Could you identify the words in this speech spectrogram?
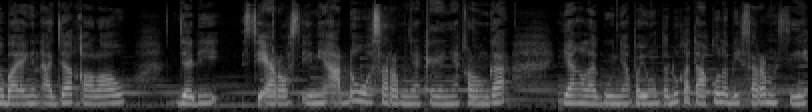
ngebayangin aja kalau jadi si Eros ini aduh seremnya kayaknya. Kalau enggak yang lagunya Payung Teduh kata aku lebih serem sih.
